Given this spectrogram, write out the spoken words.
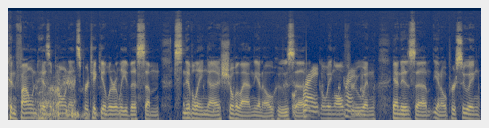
confound his opponents, particularly this um, sniveling uh, Chauvelin, you know, who's uh, Right, going all right. through and and is um, you know pursuing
